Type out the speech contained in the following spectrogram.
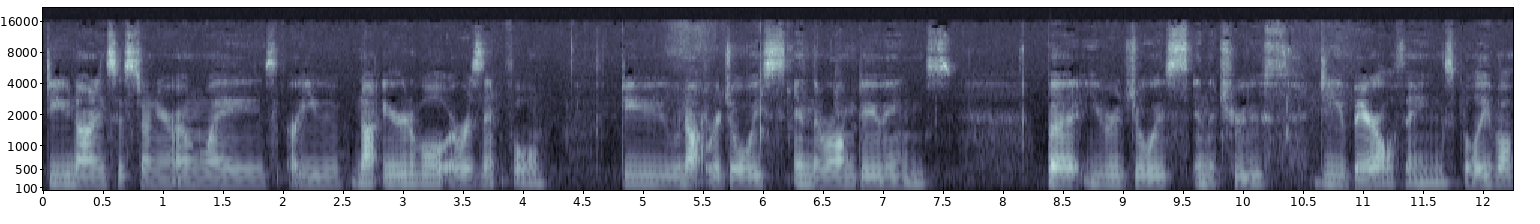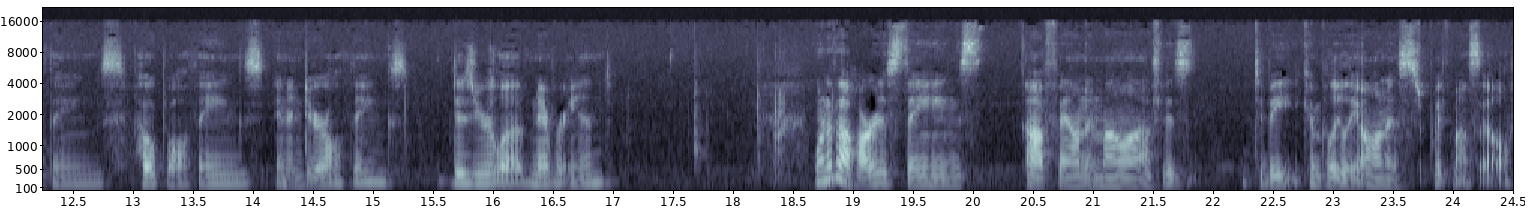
Do you not insist on your own ways? Are you not irritable or resentful? Do you not rejoice in the wrongdoings, but you rejoice in the truth? Do you bear all things, believe all things, hope all things, and endure all things? Does your love never end? One of the hardest things I've found in my life is to be completely honest with myself.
